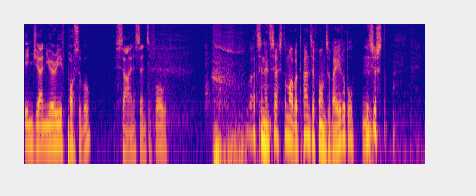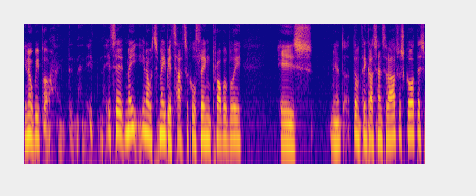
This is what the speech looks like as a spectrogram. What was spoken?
in January, if possible, sign a centre forward? That's an interesting one, but it depends if one's available. Hmm. It's just, you know, we've got. It, it's a, may, you know, it's maybe a tactical thing. Probably is. I mean, I don't think our centre halves have scored this.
